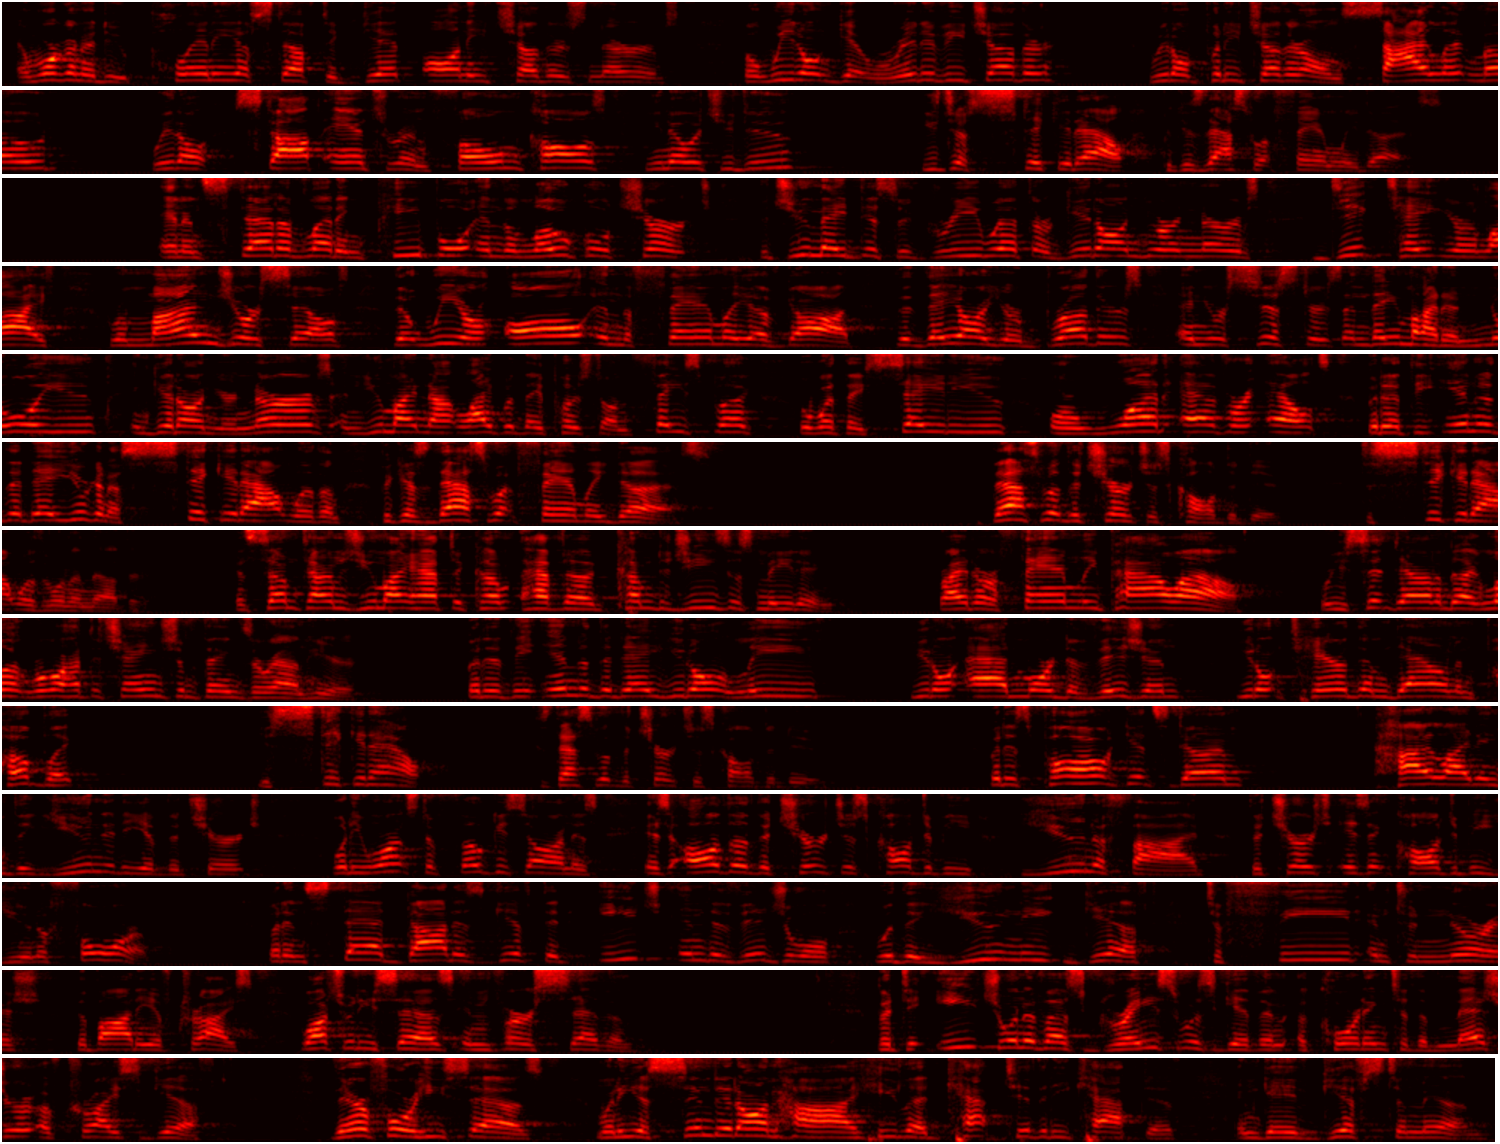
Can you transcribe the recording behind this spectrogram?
and we're going to do plenty of stuff to get on each other's nerves. But we don't get rid of each other. We don't put each other on silent mode. We don't stop answering phone calls. You know what you do? You just stick it out because that's what family does. And instead of letting people in the local church that you may disagree with or get on your nerves dictate your life, remind yourselves that we are all in the family of God, that they are your brothers and your sisters, and they might annoy you and get on your nerves, and you might not like what they post on Facebook or what they say to you or whatever else. But at the end of the day, you're going to stick it out with them because that's what family does. That's what the church is called to do to stick it out with one another. And sometimes you might have to come, have to come to Jesus meeting, right? Or a family powwow where you sit down and be like, look, we're to have to change some things around here. But at the end of the day, you don't leave, you don't add more division, you don't tear them down in public. You stick it out because that's what the church is called to do. But as Paul gets done highlighting the unity of the church, what he wants to focus on is, is although the church is called to be unified, the church isn't called to be uniform. But instead, God has gifted each individual with a unique gift to feed and to nourish the body of Christ. Watch what he says in verse 7. But to each one of us grace was given according to the measure of Christ's gift. Therefore, he says, when he ascended on high, he led captivity captive and gave gifts to men.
